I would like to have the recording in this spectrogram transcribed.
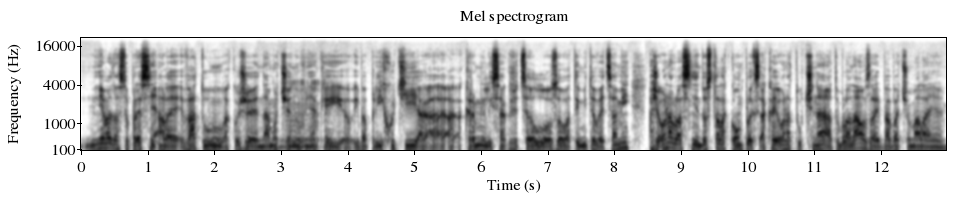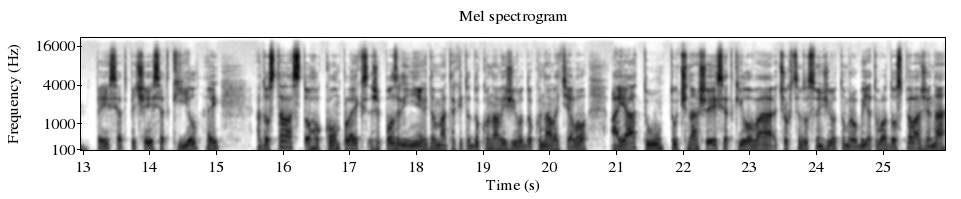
nevadám to presne, ale vatu akože namočenú v nejakej e, iba príchuti a, a, a krmili sa akože celulózou a týmito vecami. A že ona vlastne dostala komplex, aká je ona tučná a to bola naozaj baba, čo mala neviem, 55-60 kg, hej, a dostala z toho komplex, že pozri, niekto má takýto dokonalý život, dokonalé telo a ja tu, tučná 60 kilová, čo chcem so svojím životom robiť? A to bola dospelá žena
